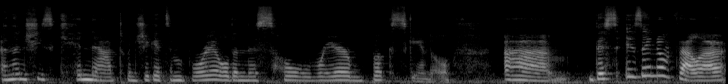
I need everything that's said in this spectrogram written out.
and then she's kidnapped when she gets embroiled in this whole rare book scandal. Um, this is a novella,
